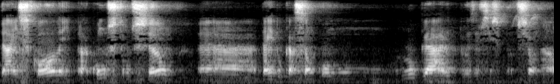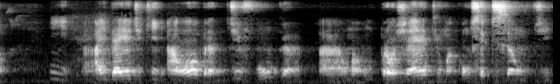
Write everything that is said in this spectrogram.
da escola e para a construção uh, da educação como um lugar do exercício profissional. E a ideia de que a obra divulga uh, uma, um projeto e uma concepção de,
